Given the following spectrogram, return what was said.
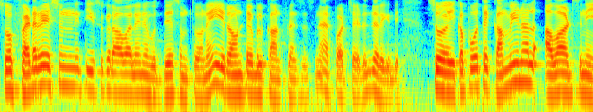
సో ఫెడరేషన్ని తీసుకురావాలనే ఉద్దేశంతోనే ఈ రౌండ్ టేబుల్ కాన్ఫరెన్సెస్ని ఏర్పాటు చేయడం జరిగింది. సో ఇకపోతే కమ్యూనల్ అవార్డ్స్ని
